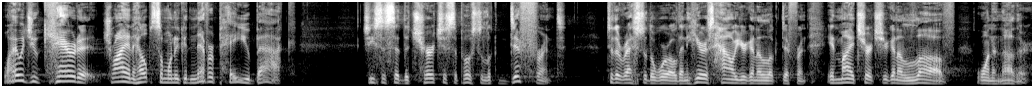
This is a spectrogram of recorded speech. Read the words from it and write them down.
Why would you care to try and help someone who could never pay you back? Jesus said the church is supposed to look different to the rest of the world. And here's how you're going to look different. In my church, you're going to love one another.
